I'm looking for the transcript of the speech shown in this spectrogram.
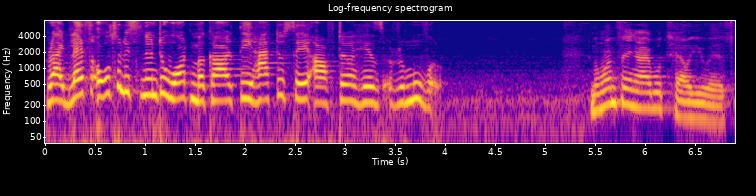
Right. Let's also listen into what McCarthy had to say after his removal. And the one thing I will tell you is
